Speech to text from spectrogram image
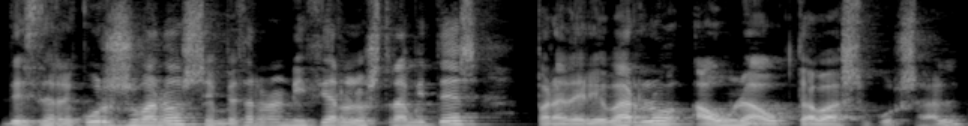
desde recursos humanos se empezaron a iniciar los trámites para derivarlo a una octava sucursal.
